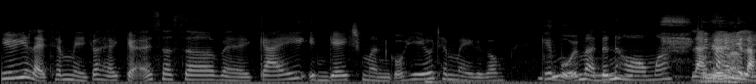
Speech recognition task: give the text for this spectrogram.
Hiếu với lại Tammy có thể kể sơ sơ về cái engagement của hiếu Tammy được không? Cái buổi mà đính hôn á là nghĩa là- như là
